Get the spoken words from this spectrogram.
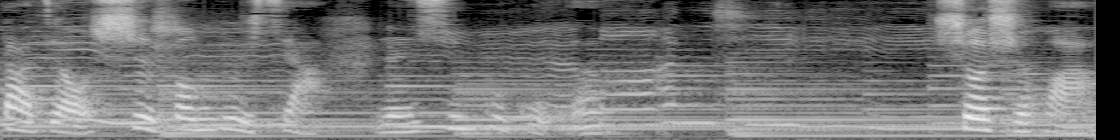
大叫世风日下，人心不古呢？说实话，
